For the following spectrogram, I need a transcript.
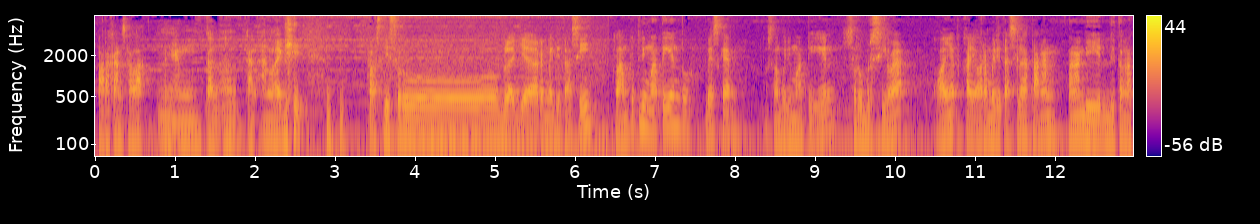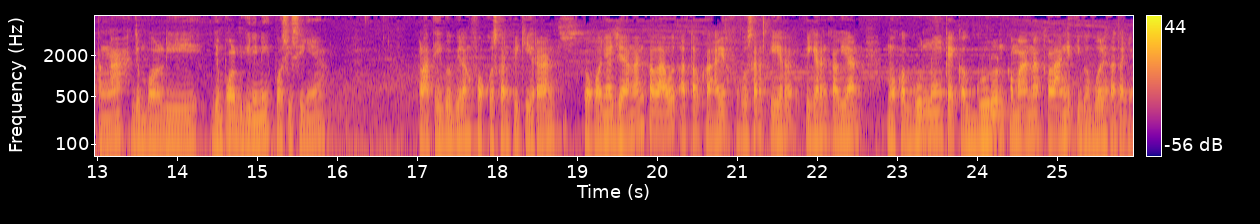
Parakan Salak pengen Kanan. kanan lagi. Pas disuruh belajar meditasi lampu tuh dimatiin tuh base camp terus lampu dimatiin suruh bersila. Pokoknya kayak orang meditasi lah tangan tangan di di tengah-tengah jempol di jempol begini nih posisinya. Pelatih gue bilang fokuskan pikiran. Pokoknya jangan ke laut atau ke air fokuskan pikir- pikiran kalian. Mau ke gunung kayak ke gurun ke mana ke langit juga boleh katanya.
